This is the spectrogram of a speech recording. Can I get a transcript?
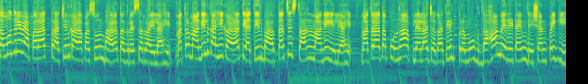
समुद्री व्यापारात प्राचीन काळापासून भारत अग्रेसर राहिला आहे. मात्र मागील काही काळात यातील भारताचे स्थान मागे गेले आहे. मात्र आता पुन्हा आपल्याला जगातील प्रमुख दहा मेरीटाईम देशांपैकी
